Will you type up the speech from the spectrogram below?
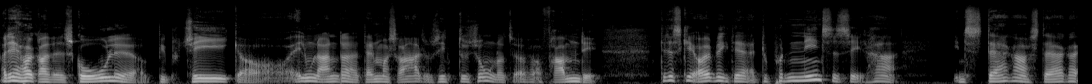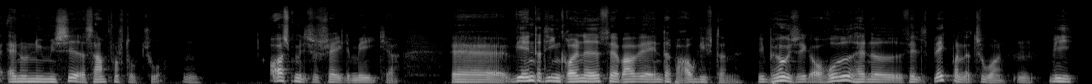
og det har i høj grad været skole og bibliotek og alle mulige andre Danmarks Radios institutioner til at fremme det. Det, der sker i øjeblikket, det er, at du på den ene side set har en stærkere og stærkere anonymiseret samfundsstruktur. Mm. Også med de sociale medier. Uh, vi ændrer din grønne adfærd bare ved at ændre på afgifterne. Vi behøver ikke overhovedet have noget fælles blik på naturen. Mm. Vi,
